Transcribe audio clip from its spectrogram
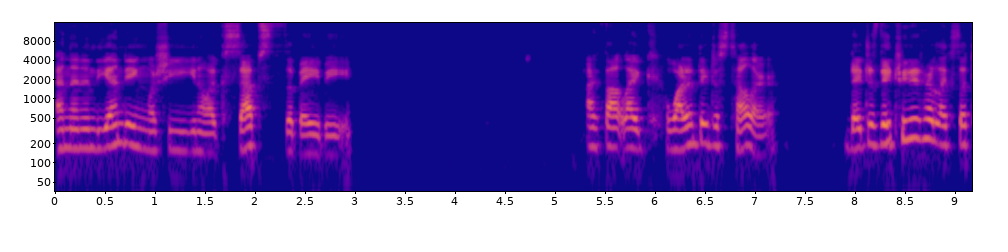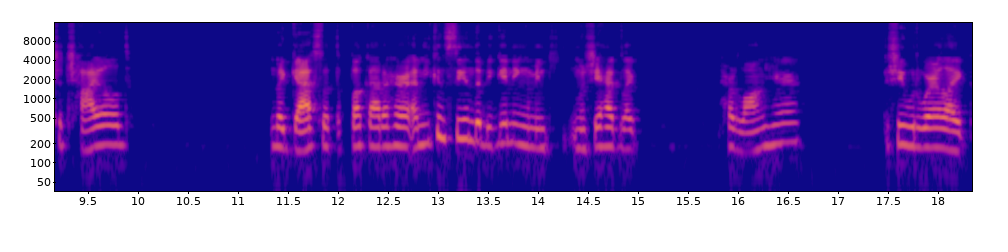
And then in the ending, where she, you know, accepts the baby, I thought, like, why didn't they just tell her? They just they treated her like such a child. They gaslit the fuck out of her, and you can see in the beginning. I mean, when she had like her long hair, she would wear like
